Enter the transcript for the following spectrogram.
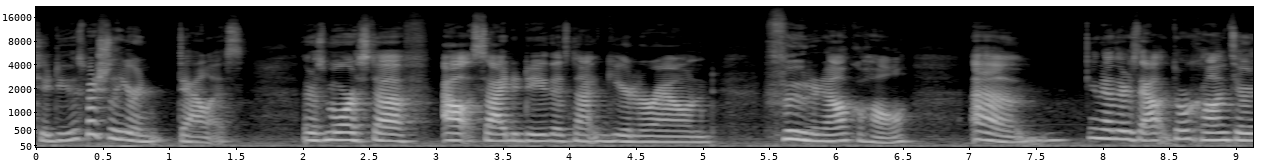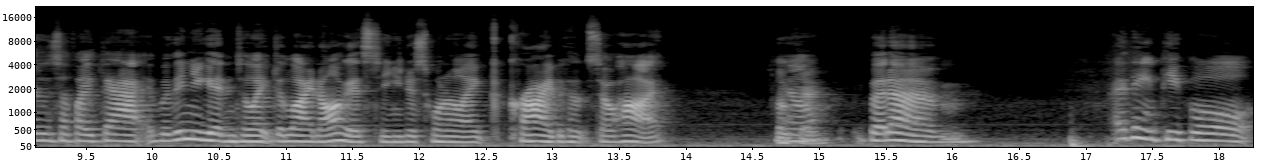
to do, especially here in Dallas. There's more stuff outside to do that's not geared around food and alcohol. Um, you know, there's outdoor concerts and stuff like that. But then you get into like July and August, and you just want to like cry because it's so hot. You Okay. know? But um, I think people.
